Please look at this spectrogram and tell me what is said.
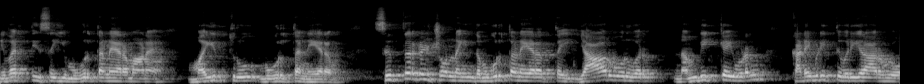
நிவர்த்தி செய்யும் முகூர்த்த நேரமான மைத்ரு முகூர்த்த நேரம். சித்தர்கள் சொன்ன இந்த முகூர்த்த நேரத்தை யார் ஒருவர் நம்பிக்கையுடன் கடைபிடித்து வருகிறார்களோ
